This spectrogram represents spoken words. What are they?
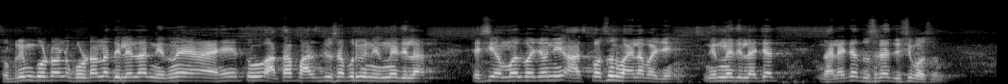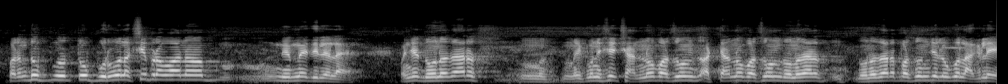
सुप्रीम कोर्टानं कोर्टानं दिलेला निर्णय आहे तो आता पाच दिवसापूर्वी निर्णय दिला. त्याची अंमलबजावणी आजपासून व्हायला पाहिजे. निर्णय दिल्याच्या झाल्याच्या दुसऱ्या दिवशीपासून. परंतु पु तो पूर्वलक्षी प्रवाहानं निर्णय दिलेला आहे. म्हणजे दोन हजार एकोणीसशे शहाण्णवपासून अठ्ठ्याण्णवपासून दोन हजार दोन हजारपासून जे लोक लागले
